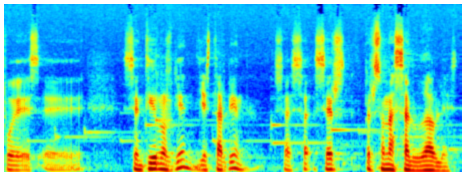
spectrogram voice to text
pues, eh, sentirnos bien y estar bien, o sea, ser personas saludables.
